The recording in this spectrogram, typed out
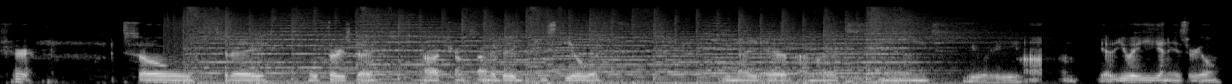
Sure. So today, well Thursday, uh, Trump signed a big peace deal with United Arab Emirates and UAE. um, yeah, UAE and Israel.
